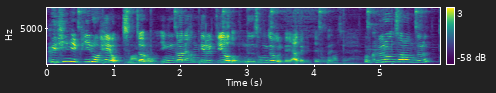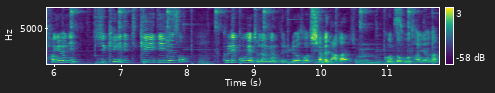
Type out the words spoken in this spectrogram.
그 힘이 필요해요, 진짜로. 맞아요. 인간의 한계를 뛰어넘는 성적을 내야 되기 때문에. 맞아요. 그런 사람들은 당연히 CKD, TKD 해서 음, 글리코겐 저장량 늘려서 시합에 음, 나가야죠. 음, 그건 너무 맞습니다. 당연한?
